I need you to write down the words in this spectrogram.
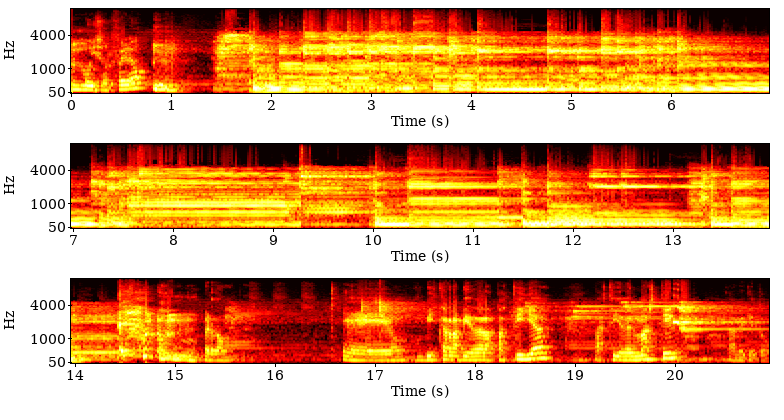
muy surfero. Vista rápida de las pastillas, pastilla del mástil, a ver qué toco.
